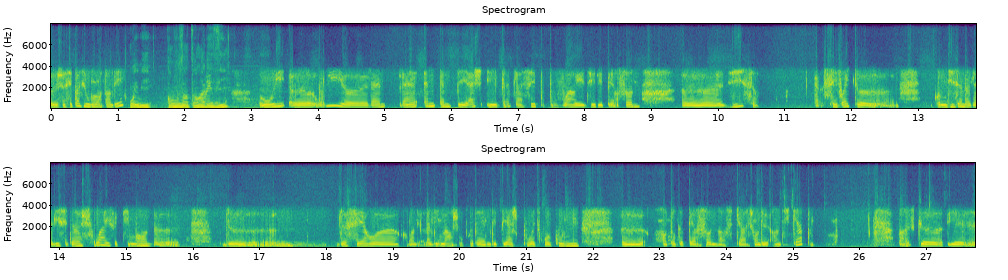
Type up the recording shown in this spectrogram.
Euh, je ne sais pas si vous m'entendez. Oui, oui, on vous entend, allez-y. Oui, euh, oui, euh, la, la MPH est bien placée pour pouvoir aider les personnes euh, 10. C'est vrai que, comme disait Magali, c'est un choix effectivement de de, de faire comment dire, la démarche auprès de la MDPH pour être reconnue en tant que personne en situation de handicap parce que euh,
